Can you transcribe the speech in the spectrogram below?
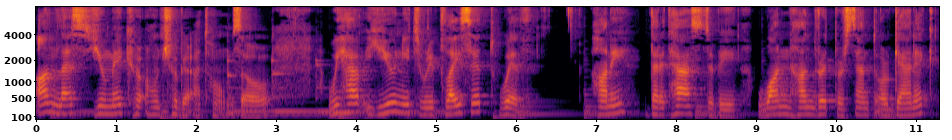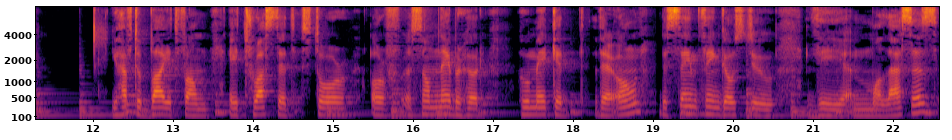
unless you make your own sugar at home. So we have you need to replace it with honey that it has to be 100% organic you have to buy it from a trusted store or some neighborhood who make it their own. The same thing goes to the molasses,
